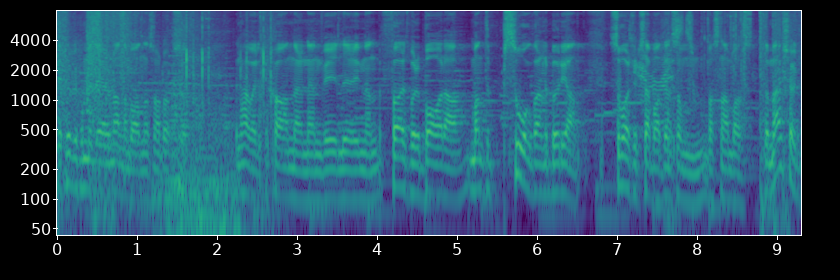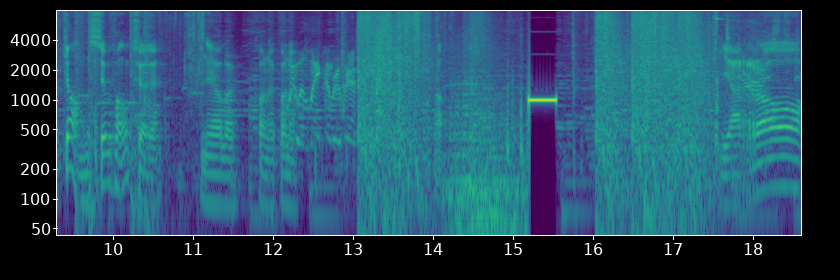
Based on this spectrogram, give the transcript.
jag tror vi kommer göra en annan bana snart också. Den här var lite skönare än den vi lirade innan. Förut var det bara, man typ såg varandra i början. Så var det typ såhär bara den som var snabbast. De här kör guns, jag vill fan också göra det. Nu jävlar. Kolla nu, kolla nu. Ja. Jarra.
